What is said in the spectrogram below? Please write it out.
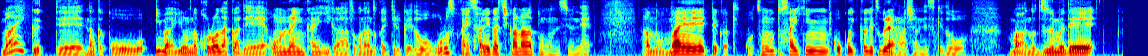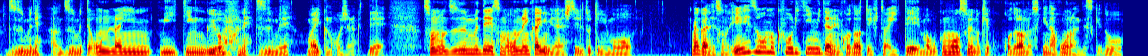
マイクってなんかこう、今いろんなコロナ禍でオンライン会議がとかなんとか言ってるけど、おろそかにされがちかなと思うんですよね。あの、前っていうか結構、ほんと最近、ここ1ヶ月ぐらいの話なんですけど、まあ、あの、ズームで、ズームね、あの、ズームってオンラインミーティング用のね、ズームね、マイクの方じゃなくて、そのズームで、そのオンライン会議みたいなのしてる時にも、なんかね、その映像のクオリティみたいなのにこだわってる人はいて、まあ僕もそういうの結構こだわるの好きな方なんですけど、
